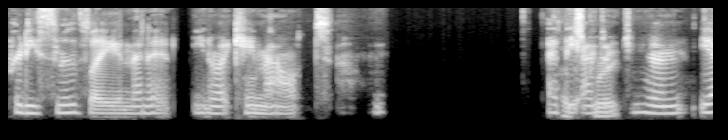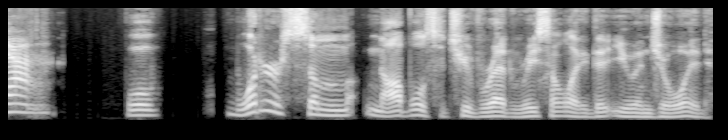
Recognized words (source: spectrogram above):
pretty smoothly, and then it, you know, it came out um, at That's the end great. of June. Yeah. Well, what are some novels that you've read recently that you enjoyed?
